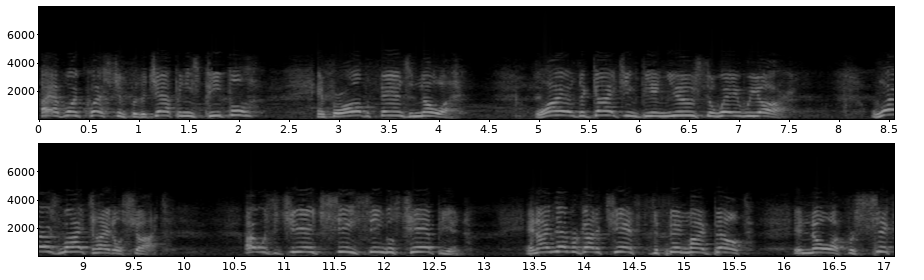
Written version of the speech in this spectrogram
I have one question for the Japanese people and for all the fans of Noah. Why are the Gaijin being used the way we are? Where's my title shot? I was a GHC singles champion, and I never got a chance to defend my belt in Noah for six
